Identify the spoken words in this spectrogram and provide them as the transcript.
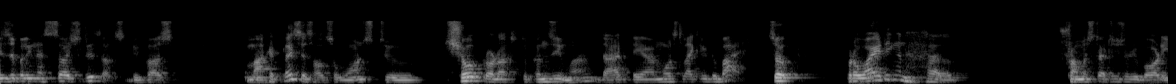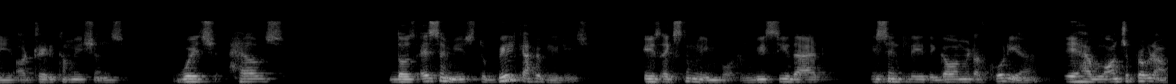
visible in a search results because marketplaces also wants to show products to consumer that they are most likely to buy so providing an help from a statutory body or trade commissions which helps those smes to build capabilities is extremely important. We see that recently the government of Korea, they have launched a program.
